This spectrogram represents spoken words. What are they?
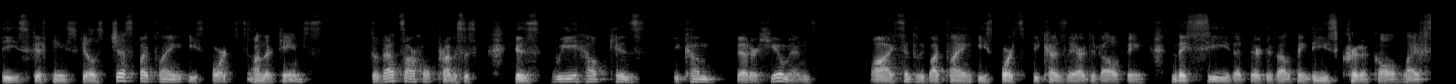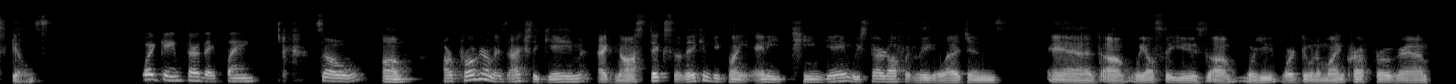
these 15 skills just by playing esports on their teams. So that's our whole premise is, is we help kids become better humans by simply by playing esports because they are developing they see that they're developing these critical life skills what games are they playing? So um, our program is actually game agnostic so they can be playing any team game. We start off with league of legends and um, we also use um, we're, we're doing a minecraft program.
